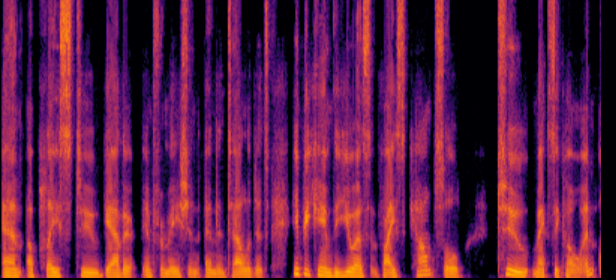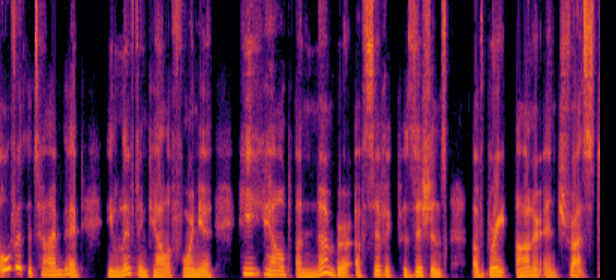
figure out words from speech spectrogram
and a place to gather information and intelligence. He became the U.S. vice consul to Mexico. And over the time that he lived in California, he held a number of civic positions of great honor and trust.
